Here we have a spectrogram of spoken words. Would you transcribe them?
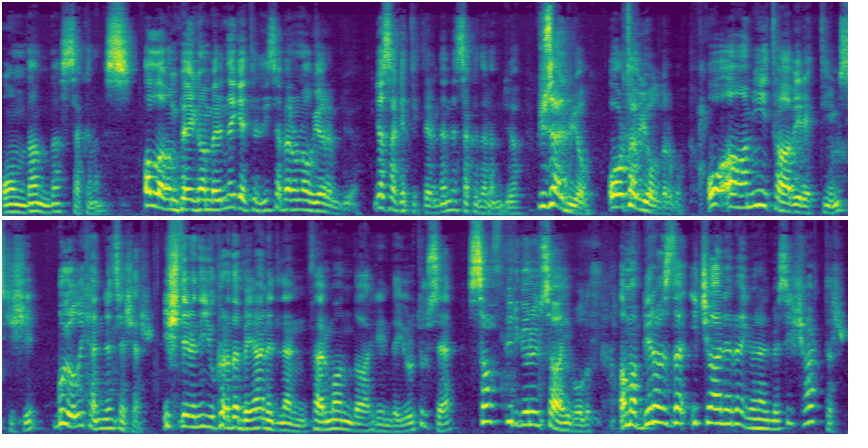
ondan da sakınınız. Allah'ın peygamberi ne getirdiyse ben ona uyarım diyor. Yasak ettiklerinden de sakınırım diyor. Güzel bir yol. Orta bir yoldur bu. O ami tabir ettiğimiz kişi bu yolu kendine seçer. İşlerini yukarıda beyan edilen ferman dahilinde yürütürse saf bir gönül sahibi olur. Ama biraz da iç aleme yönelmesi şarttır.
